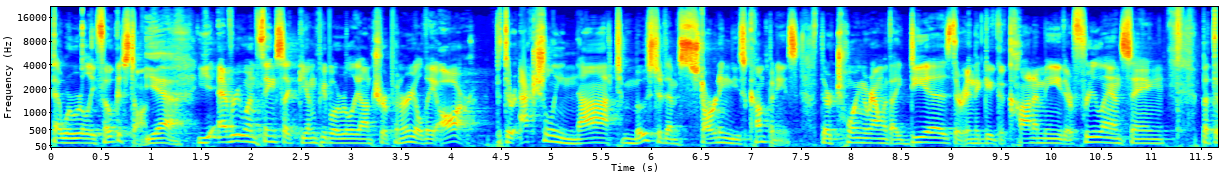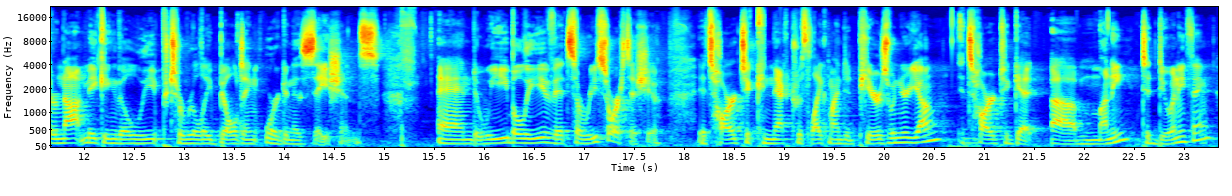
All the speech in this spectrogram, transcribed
that we're really focused on. Yeah. Everyone thinks like young people are really entrepreneurial. They are, but they're actually not. Most of them starting these companies. They're toying around with ideas. They're in the gig economy. They're freelancing, but they're not making the leap to really building organizations. And we believe it's a resource issue. It's hard to connect with like minded peers when you're young. It's hard to get uh, money to do anything.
